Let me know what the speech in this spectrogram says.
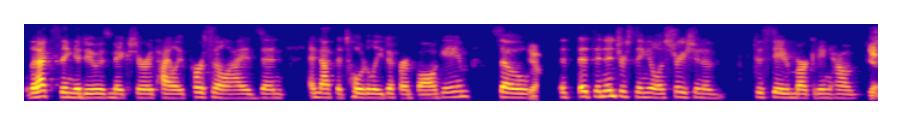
well, the next thing to do is make sure it's highly personalized and and that's a totally different ball game so yeah. it, it's an interesting illustration of the state of marketing how yeah.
